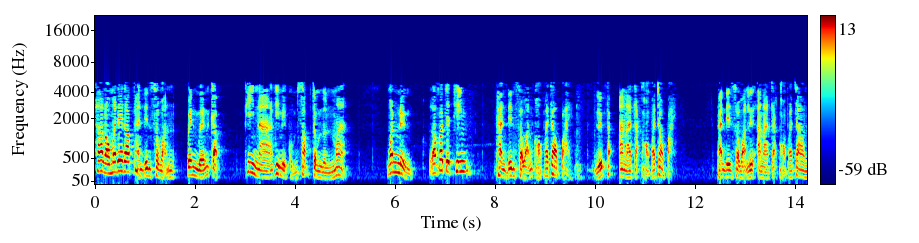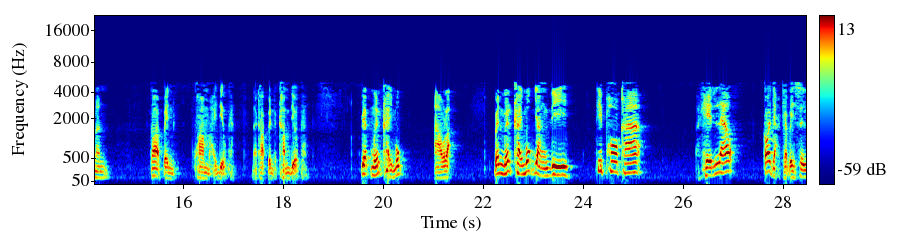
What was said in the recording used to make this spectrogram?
ถ้าเราไม่ได้รับแผ่นดินสวรรค์เป็นเหมือนกับที่นาที่มีขุมทรัพย์จำนวนมาก วันหนึ่ง เราก็จะทิ้งแผ่นดินสวรรค์ของพระเจ้าไป หรืออาณาจักรของพระเจ้าไป แผ่นดินสวรรค์หรืออาณาจักรของพระเจ้านั้น ก็เป็นความหมายเดียวกันนะครับ เป็นคำเดียวกัน เปรียบเหมือนไข่มุกเอาละเป็นเหมือนไข่มุกอย่างดีที่พ่อค้าเห็นแล้ว ก็อยากจะไปซื้อ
